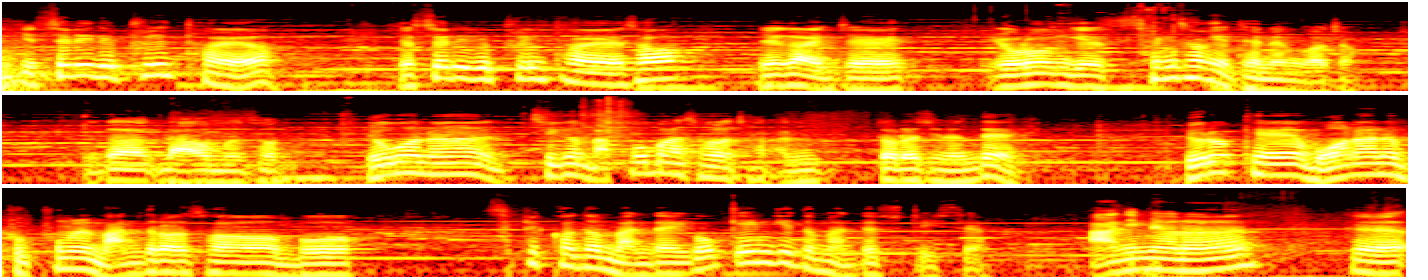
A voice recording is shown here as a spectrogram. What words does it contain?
이렇게 3D 프린터예요. 3D 프린터에서 얘가 이제 요런 게 생성이 되는 거죠. 이거 나오면서 요거는 지금 막 뽑아서 잘 안 떨어지는데 요렇게 원하는 부품을 만들어서 뭐 스피커도 만들고 게임기도 만들 수도 있어요. 아니면은 그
